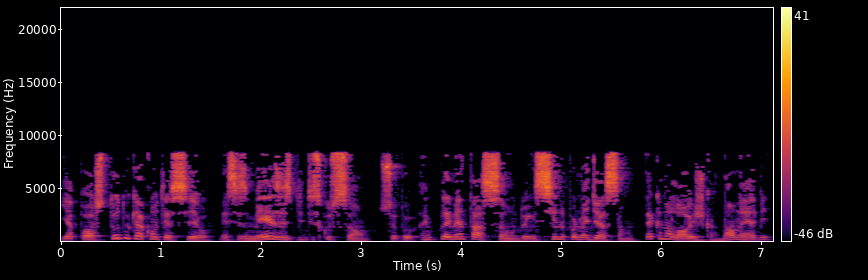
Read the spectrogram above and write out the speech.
E após tudo o que aconteceu nesses meses de discussão sobre a implementação do ensino por mediação tecnológica na UNEB,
